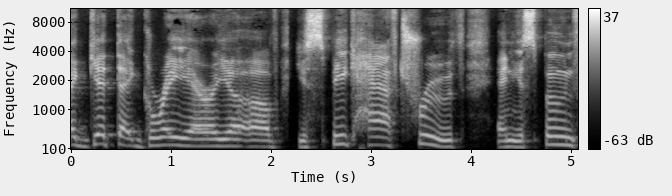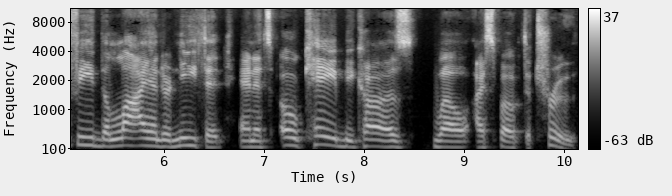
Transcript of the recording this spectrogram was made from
I, get that gray area of you speak half truth and you spoon feed the lie underneath it, and it's okay because well, I spoke the truth.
